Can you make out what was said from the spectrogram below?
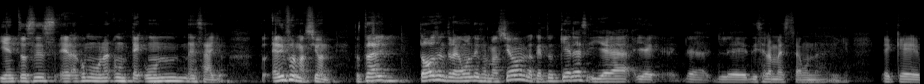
Y entonces era como una- un, te- un ensayo. Era información. Total, todos entregamos la información, lo que tú quieras, y llega, y, eh, le, le dice la maestra una, y- eh, que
